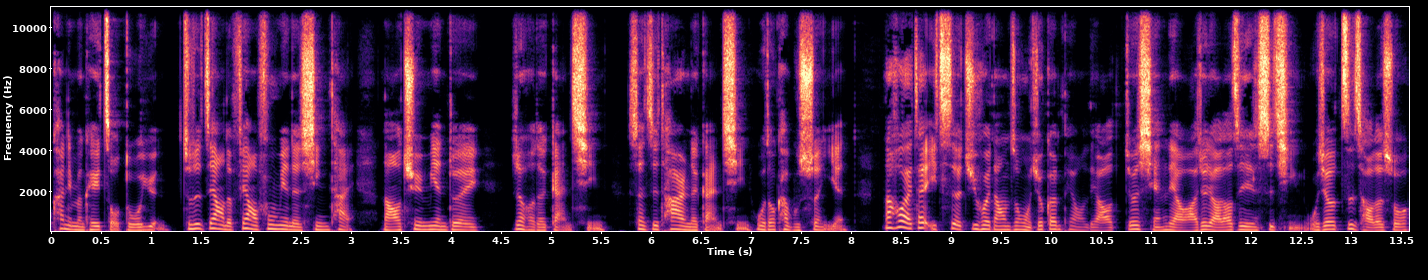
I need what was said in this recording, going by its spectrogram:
看你们可以走多远，就是这样的非常负面的心态，然后去面对任何的感情，甚至他人的感情，我都看不顺眼。那后来在一次的聚会当中，我就跟朋友聊，就是闲聊啊，就聊到这件事情，我就自嘲的说：“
